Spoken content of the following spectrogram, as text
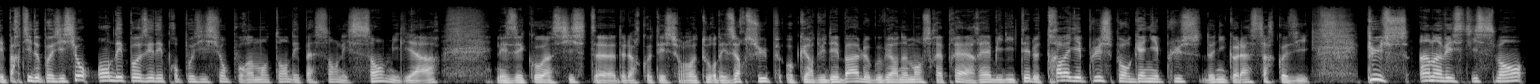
Les partis d'opposition ont déposé des propositions pour un montant dépassant les 100 milliards. Les échos insistent de leur côté sur le retour des heures sup. Au cœur du débat, le gouvernement serait prêt à réhabiliter le travailler plus pour gagner plus de Nicolas Sarkozy. Plus un investissement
